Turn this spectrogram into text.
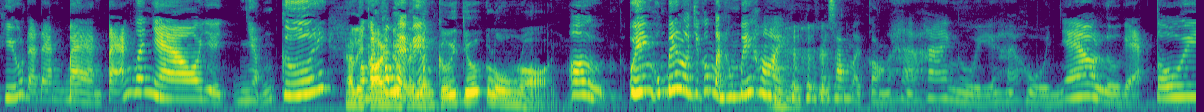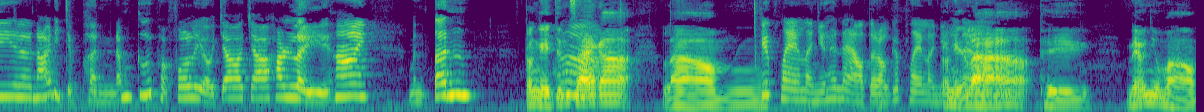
Hiếu đã đang bàn tán với nhau về nhận cưới mình coi không được hề cái biết. nhẫn cưới trước luôn rồi ừ Uyên cũng biết luôn chứ có mình không biết thôi Ừ. rồi xong rồi còn hả hai người hả hồi nhau lừa gạt tôi nói đi chụp hình đám cưới portfolio cho cho Harley thôi mình tin có nghĩa chính À. xác á là cái plan là như thế nào? Từ đầu cái plan là như có thế nghĩa nào? là thì nếu như mà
